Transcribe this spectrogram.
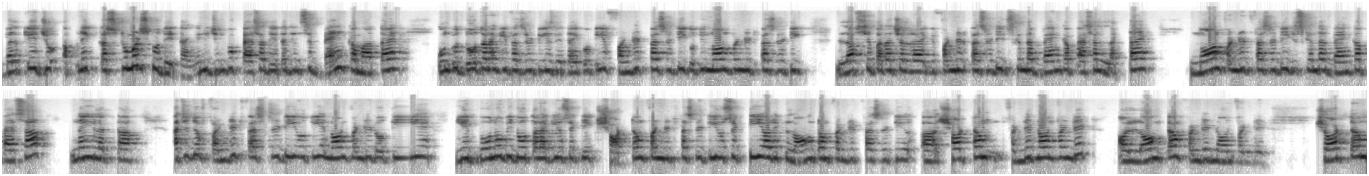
बल्कि जो अपने कस्टमर्स को देता है, यानी जिनको पैसा देता है, जिनसे बैंक कमाता है, उनको दो तरह की फैसिलिटीज़ देता है। एक होती है फंडेड फैसिलिटी होती है नॉन फंडेड फैसिलिटी लव से पता चल रहा है कि फंडेड फैसिलिटी जिसके अंदर बैंक का पैसा लगता है नॉन फंडेड फैसिलिटी जिसके अंदर बैंक का पैसा नहीं लगता। अच्छा जो फंडेड फैसिलिटी होती है नॉन फंडेड होती है ये दोनों भी दो तरह की हो सकती है। एक शॉर्ट टर्म फंडेड फैसिलिटी हो सकती है और एक long term funded facility short term funded non funded और long term funded non funded short term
